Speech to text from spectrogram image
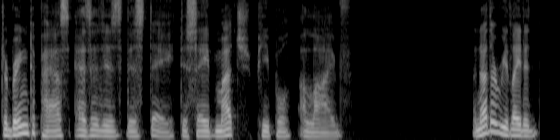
to bring to pass as it is this day, to save much people alive. Another related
